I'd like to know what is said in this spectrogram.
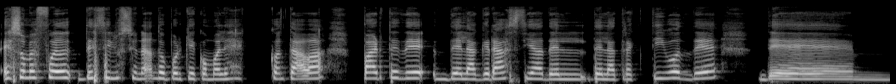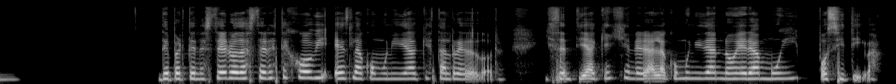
eso me fue desilusionando porque como les contaba, parte de, la gracia, del, atractivo de, de, em, de pertenecer o de hacer este hobby es la comunidad que está alrededor. Y sentía que en general la comunidad no era muy positiva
